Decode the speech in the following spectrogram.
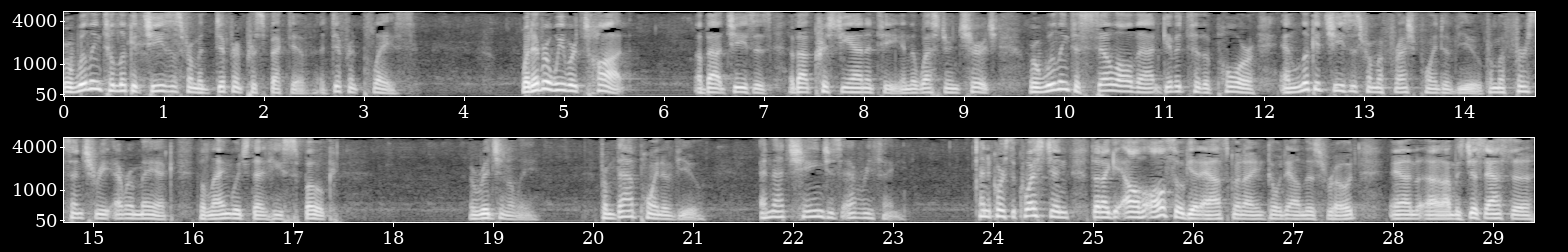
We're willing to look at Jesus from a different perspective, a different place. Whatever we were taught about Jesus, about Christianity in the Western church, we're willing to sell all that, give it to the poor, and look at Jesus from a fresh point of view, from a first century Aramaic, the language that he spoke originally from that point of view. And that changes everything. And of course, the question that I will also get asked when I go down this road, and uh, I was just asked, a, uh,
